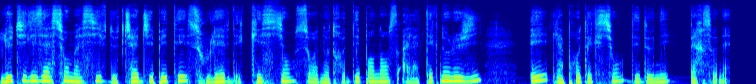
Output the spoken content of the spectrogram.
L'utilisation massive de ChatGPT soulève des questions sur notre dépendance à la technologie et la protection des données personnelles.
